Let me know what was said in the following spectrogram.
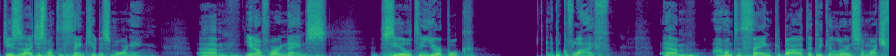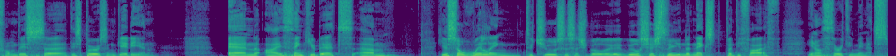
Jesus, I just want to thank you this morning, um, you know, for our names sealed in your book, in the book of life. Um, I want to thank about that we can learn so much from this uh, this person Gideon, and I thank you that um, you're so willing to choose us we'll, we'll see in the next 25, you know, 30 minutes,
